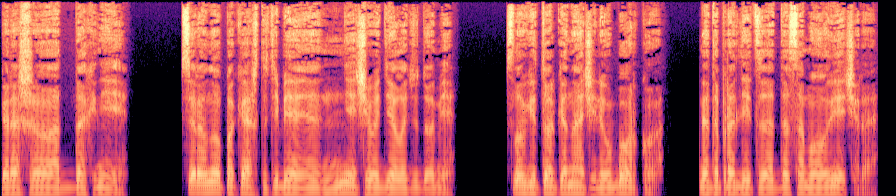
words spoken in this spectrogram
«Хорошо, отдохни. Все равно пока что тебе нечего делать в доме. Слуги только начали уборку. Это продлится до самого вечера.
